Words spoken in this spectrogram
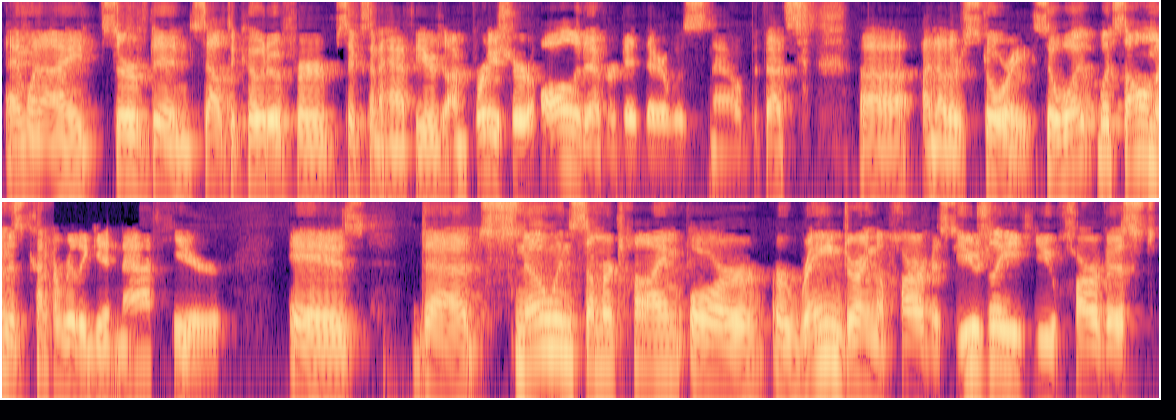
and when I served in South Dakota for six and a half years, I'm pretty sure all it ever did there was snow, but that's uh, another story. So what, what Solomon is kind of really getting at here is that snow in summertime or, or rain during the harvest. Usually you harvest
